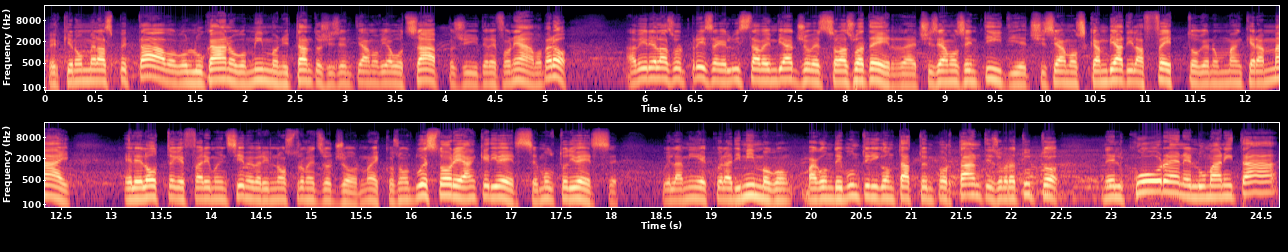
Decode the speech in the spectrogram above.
perché non me l'aspettavo con Lucano, con Mimmo, ogni tanto ci sentiamo via Whatsapp, ci telefoniamo, però avere la sorpresa che lui stava in viaggio verso la sua terra e ci siamo sentiti e ci siamo scambiati l'affetto che non mancherà mai e le lotte che faremo insieme per il nostro mezzogiorno. Ecco, sono due storie anche diverse, molto diverse, quella mia e quella di Mimmo, ma con dei punti di contatto importanti, soprattutto nel cuore, nell'umanità,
